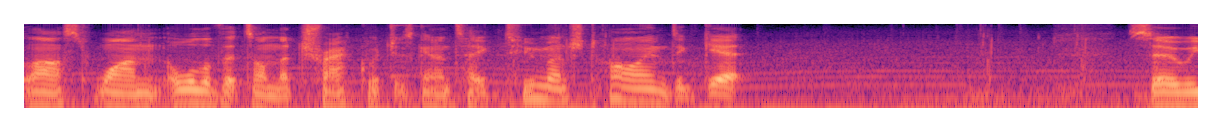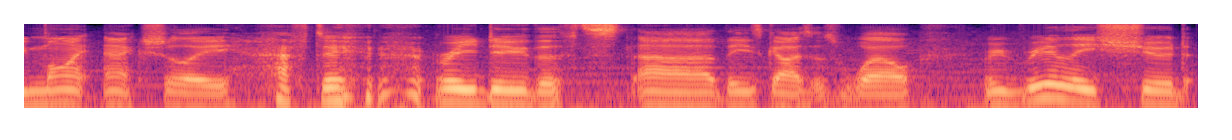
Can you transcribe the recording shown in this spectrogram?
last one. All of it's on the track, which is going to take too much time to get. So we might actually have to redo the, uh, these guys as well. We really should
